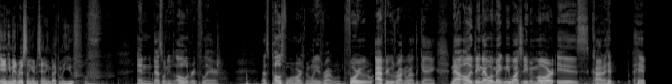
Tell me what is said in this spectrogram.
and, and, he made wrestling entertaining back in my youth. Oof and that's when he was old Ric Flair. That's post Four Horsemen when he was rock, before he was, after he was rocking around the gang. Now, only thing that would make me watch it even more is kind of hip hip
